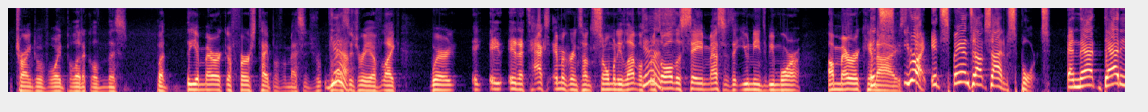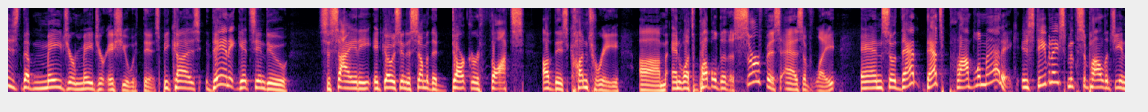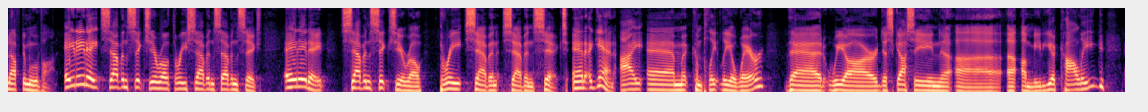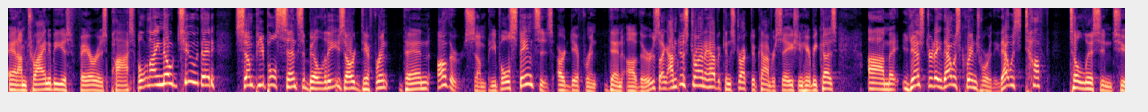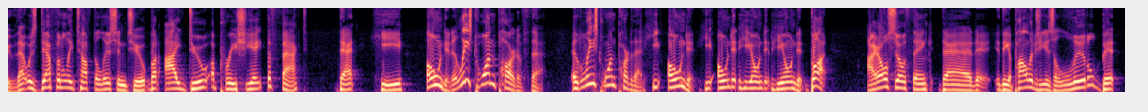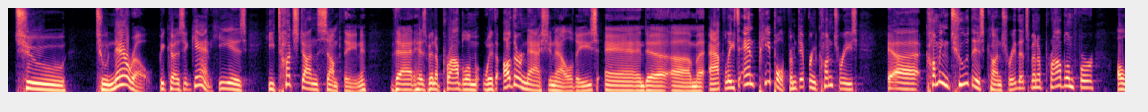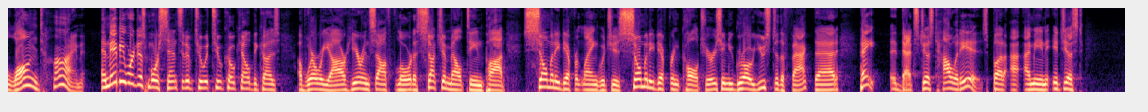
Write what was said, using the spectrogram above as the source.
trying to avoid politicalness, but the America First type of a message Yeah. messagery of like where it, it, it attacks immigrants on so many levels, but it's all the same message that you need to be more Americanized. It's, right. It spans outside of sports. And that that is the major, major issue with this because then it gets into society. It goes into some of the darker thoughts of this country um, and what's bubbled to the surface as of late. And so that that's problematic. Is Stephen A. Smith's apology enough to move on? 888 760 3776. 888 760 3776. And again, I am completely aware that we are discussing uh, a media colleague, and I'm trying to be as fair as possible. And I know, too, that some people's sensibilities are different than others. Some people's stances are different than others. Like, I'm just trying to have a constructive conversation here because um, yesterday, that was cringeworthy. That was tough to listen to. That was definitely tough to listen to, but I do appreciate the fact that he owned it. At least one part of that. At least one part of that. He owned it. He owned it. He owned it. He owned it. But I also think that the apology is a little bit too too narrow because again, he is he touched on something that has been a problem with other nationalities and uh, um, athletes and people from different countries uh, coming to this country. That's been a problem for a long time. And maybe we're just more sensitive to it too, Kokell, because of where we are here in South Florida. Such a melting pot, so many different languages, so many different cultures, and you grow used to the fact that hey, that's just how it is. But I, I mean, it just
